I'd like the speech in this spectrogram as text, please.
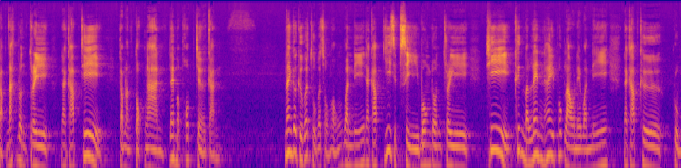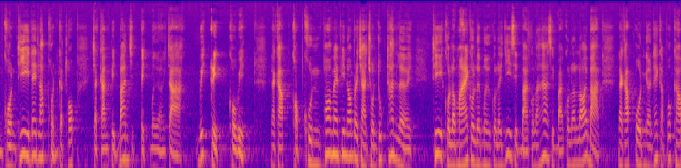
กับนักดนตรีนะครับที่กำลังตกงานได้มาพบเจอกันนั่นก็คือวัตถุประสงค์ของวันนี้นะครับ 24 วงดนตรี ที่ขึ้นมาเล่นให้พวกเราในวันนี้นะครับ คือกลุ่มคนที่ได้รับผลกระทบจากการปิดบ้านปิดเมืองจากวิกฤตโควิดนะครับขอบคุณพ่อแม่พี่น้องประชาชนทุกท่านเลย ที่คนละไม้คนละมือคนละ 20 บาท คนละ 50 บาท คนละร้อยบาทนะครับโอนเงินให้กับพวกเขา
